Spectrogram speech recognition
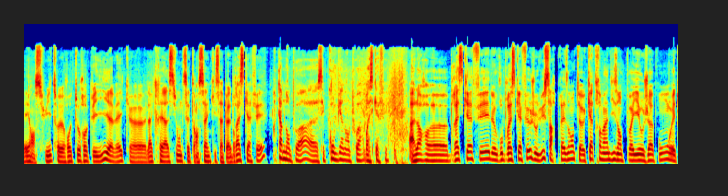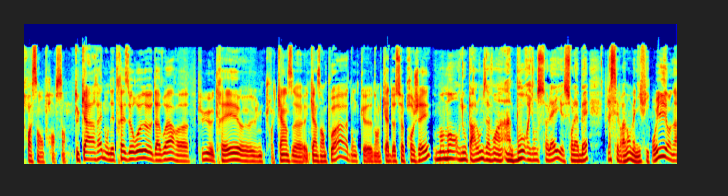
Et ensuite, retour au pays avec la création de cette enseigne qui s'appelle Brest Café. En termes d'emploi, c'est combien d'emplois Brest Café? Alors, Brest Café, le groupe Brest Café, aujourd'hui, ça représente 90 employés au Japon et 300 en France. En tout cas, à Rennes, on est très heureux d'avoir pu créer une, je crois, 15, 15 emplois donc, dans le cadre de ce projet. Au moment où nous parlons, nous avons un, beau rayon de soleil sur la baie. Là, c'est vraiment magnifique. Oui, on a,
